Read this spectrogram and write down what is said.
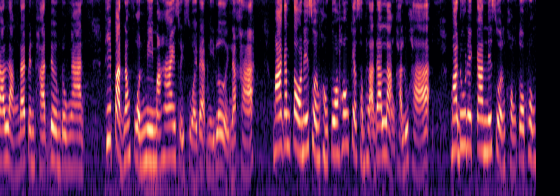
ด้านหลังได้เป็นพาร์ทเดิมโรงงาน ที่ปัดน้ำฝนมีมาให้สวยๆ แบบนี้เลยนะคะ มากันต่อในส่วนของตัวห้องเก็บสัมภาระด้านหลังค่ะลูกค้า มาดูในกันในส่วนของตัวโครง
